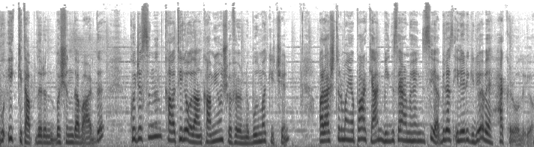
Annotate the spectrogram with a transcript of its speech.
bu ilk kitapların başında vardı. Kocasının katili olan kamyon şoförünü bulmak için araştırma yaparken bilgisayar mühendisi ya biraz ileri gidiyor ve hacker oluyor.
